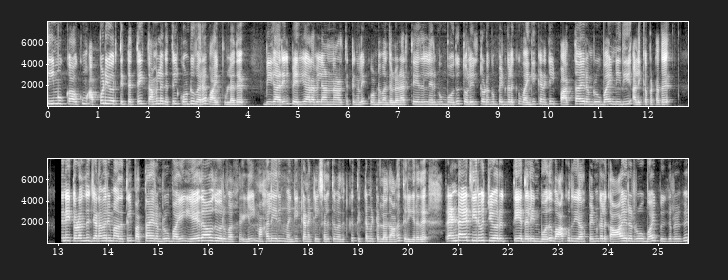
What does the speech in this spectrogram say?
திமுகவுக்கும் அப்படி ஒரு திட்டத்தை தமிழகத்தில் கொண்டு வர வாய்ப்புள்ளது. பீகாரில் பெரிய அளவிலான நலத்திட்டங்களை கொண்டு வந்துள்ளனர். தேர்தல் நெருங்கும் போது தொழில் தொடங்கும் பெண்களுக்கு வங்கிக் கணக்கில் பத்தாயிரம் ரூபாய் நிதி அளிக்கப்பட்டது. இதனைத் தொடர்ந்து ஜனவரி மாதத்தில் பத்தாயிரம் ரூபாயை ஏதாவது ஒரு வகையில் மகளிரின் வங்கிக் கணக்கில் செலுத்துவதற்கு திட்டமிட்டுள்ளதாக தெரிகிறது. ரெண்டாயிரத்தி இருபத்தி ஒரு தேர்தலின் போது வாக்குறுதியாக பெண்களுக்கு ஆயிரம் ரூபாய் பிறகு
